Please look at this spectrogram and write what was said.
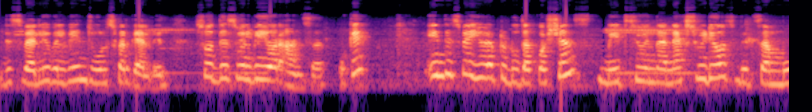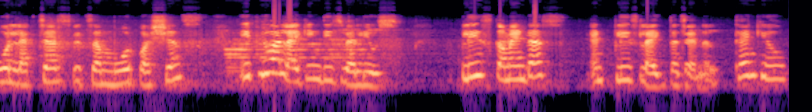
This value will be in joules per kelvin. So this will be your answer. Okay? In this way you have to do the questions. Meets you in the next videos with some more lectures with some more questions. If you are liking these values please comment us and please like the channel. Thank you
